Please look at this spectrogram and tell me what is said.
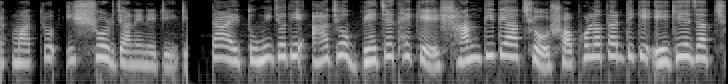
একমাত্র ঈশ্বর জানেন এটি। তাই তুমি যদি আজও বেঁচে থেকে শান্তিতে আছো, সফলতার দিকে এগিয়ে যাচ্ছ,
